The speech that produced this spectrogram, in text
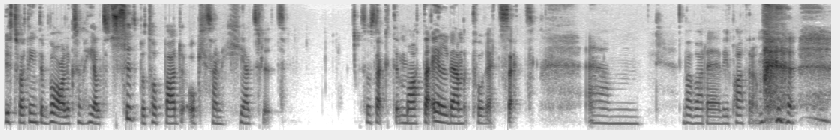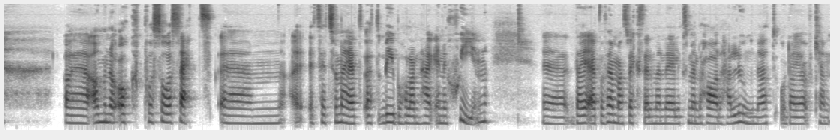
Just för att inte vara liksom helt supertoppad och sen helt slut. Som sagt, mata elden på rätt sätt. Um, vad var det vi pratade om? Uh, och på så sätt, um, ett sätt för mig att, att bibehålla den här energin. Uh, där jag är på femmans växel men där jag liksom ändå har det här lugnet och där jag kan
